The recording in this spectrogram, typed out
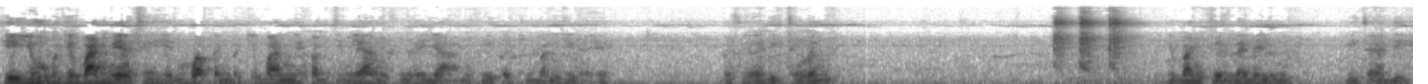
ที่อยู่ปัจจุบันเนี่ยที่เห็นว่าเป็นปัจจุบันนี่ความจริงแล้วมันคือขยะมันคือปัจจุบันที่ไหน มันคืออดีตทั้งนั้นปัจจุบันเกิดอะไรไม่รู้มีแต่อดีต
